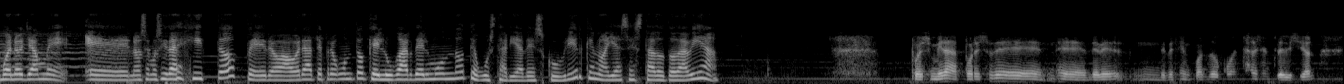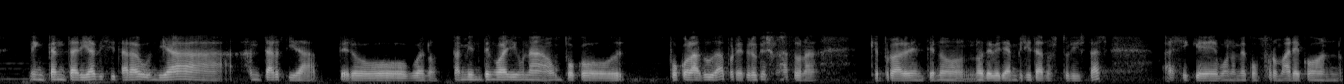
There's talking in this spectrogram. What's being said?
Bueno, Jaume, eh, nos hemos ido a Egipto, pero ahora te pregunto qué lugar del mundo te gustaría descubrir que no hayas estado todavía. Pues mira, por eso de, de, vez en cuando documentales en televisión, me encantaría visitar algún día Antártida, pero bueno, también tengo ahí una un poco, poco la duda, porque creo que es una zona que probablemente no, no deberían visitar los turistas. Así que, bueno, me conformaré con,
